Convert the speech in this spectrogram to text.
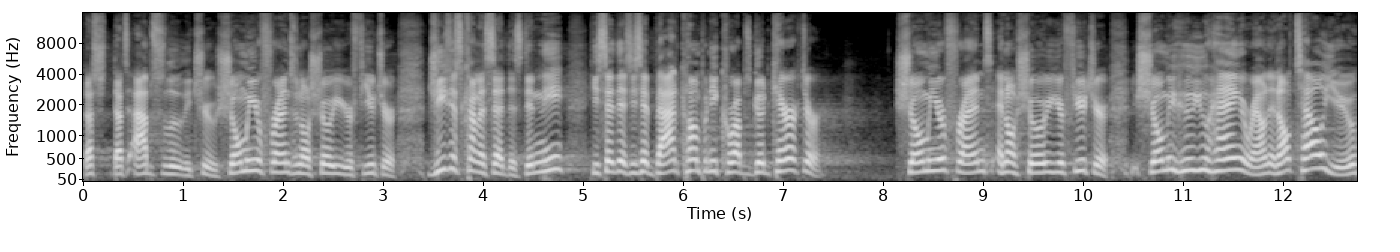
That's, that's absolutely true. Show me your friends and I'll show you your future. Jesus kind of said this, didn't he? He said this He said, Bad company corrupts good character. Show me your friends, and I'll show you your future. Show me who you hang around, and I'll tell you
